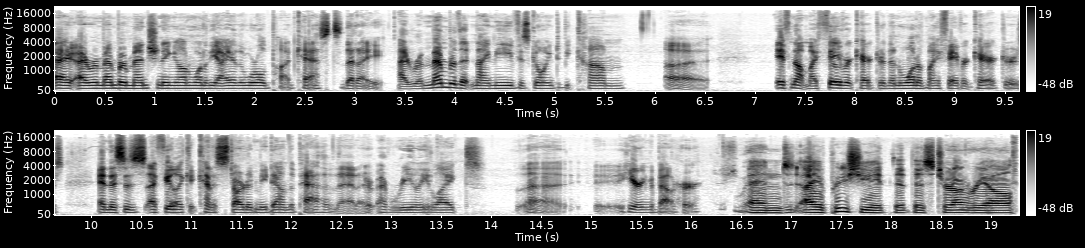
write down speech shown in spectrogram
I, I remember mentioning on one of the Eye of the World podcasts that I I remember that Nynaeve is going to become, uh, if not my favorite character, then one of my favorite characters. And this is I feel like it kind of started me down the path of that. I, I really liked uh, hearing about her. And I appreciate that this ter'angreal,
